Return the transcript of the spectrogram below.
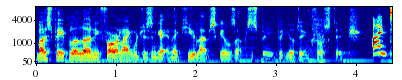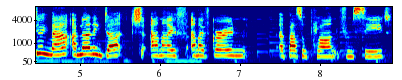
Most people are learning foreign languages and getting their QLab skills up to speed, but you're doing cross stitch. I'm doing that. I'm learning Dutch, and I've and I've grown a basil plant from seed.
